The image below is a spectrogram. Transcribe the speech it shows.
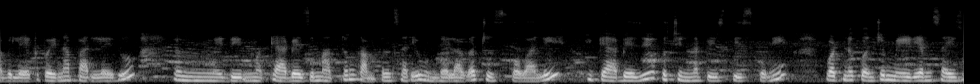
అవి లేకపోయినా పర్లేదు. ఇది క్యాబేజీ మాత్రం కంపల్సరీ ఉండేలాగా చూసుకోవాలి. ఈ క్యాబేజీ ఒక చిన్న పీస్ తీసుకొని వాటిని కొంచెం మీడియం సైజ్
